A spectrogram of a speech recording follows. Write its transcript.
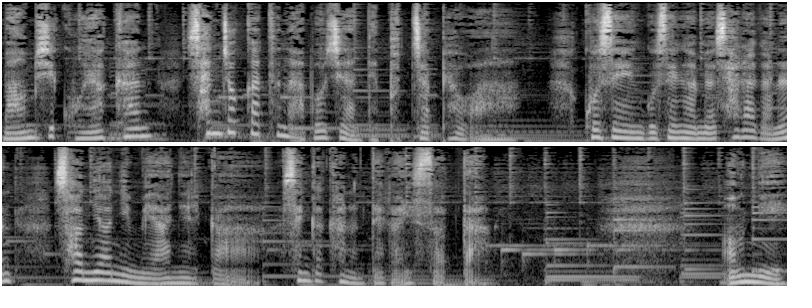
마음씨 고약한 산적 같은 아버지한테 붙잡혀와 고생고생하며 살아가는 선녀님이 아닐까 생각하는 때가 있었다. 엄니,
